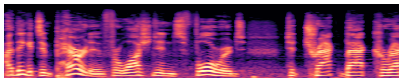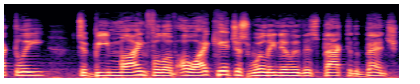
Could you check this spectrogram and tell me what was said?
I think it's imperative for Washington's forwards to track back correctly, to be mindful of, oh, I can't just willy nilly this back to the bench.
